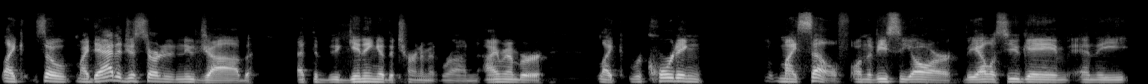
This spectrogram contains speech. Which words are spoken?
like so my dad had just started a new job at the beginning of the tournament run. I remember like recording myself on the VCR, the LSU game and the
